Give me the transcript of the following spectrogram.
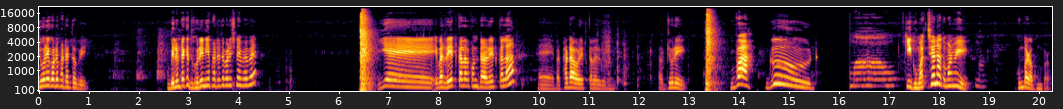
জোরে করে ফাটাতে হবে। বেলুনটাকে ধরে নিয়ে ফাটাতে পারিস না এভাবে? ইয়ে এবার রেড কালার কোনটা? রেড কালার হ্যাঁ এবার ফাটাও রেড কালার বেলুন। জোরে। বাহ গুড কি ঘুমাচ্ছে না তোমার মেয়ে? ঘুম পাড়াও ঘুম পাড়াও।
